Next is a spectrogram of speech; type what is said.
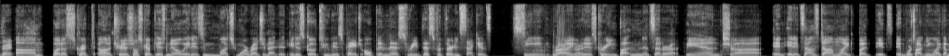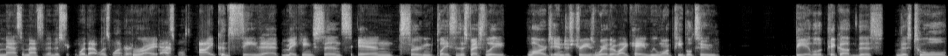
Right. Um, but a script, uh, a traditional script is no, it is much more regimented. It is go to this page, open this, read this for 30 seconds, see right, right. this green button, etc. And sure. uh, and and it sounds dumb, like, but it's it, we're talking like a massive, massive industry where that was one of the right gospels. I could see that making sense in certain places, especially large industries where they're like, hey, we want people to be able to pick up this this tool,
